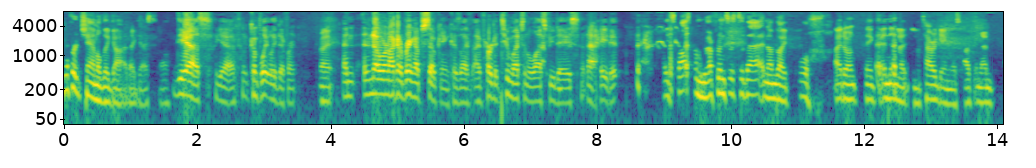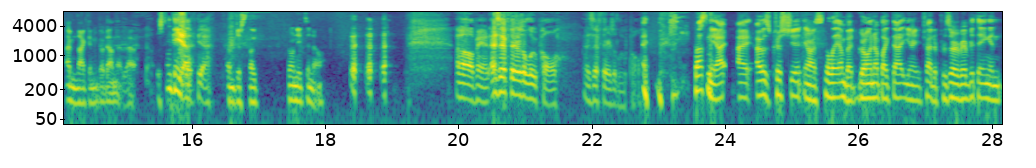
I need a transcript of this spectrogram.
different channel to God, I guess. So. Yes, yeah, completely different. Right. And, and no, we're not going to bring up soaking because I've I've heard it too much in the last few days, and I hate it. I saw some references to that, and I'm like, oh, I don't think. And then uh, you know, Tower Gang was talking, and I'm I'm not going to go down that route. yeah, yeah. I'm just like, don't need to know. Oh man, as if there's a loophole. As if there's a loophole. Trust me, I, I, I was Christian, you know, I still am, but growing up like that, you know, you try to preserve everything, and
